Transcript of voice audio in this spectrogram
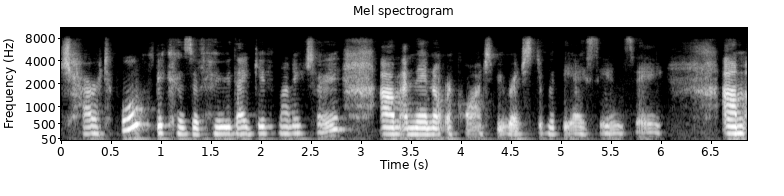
charitable because of who they give money to, um, and they're not required to be registered with the ACNC. Um,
